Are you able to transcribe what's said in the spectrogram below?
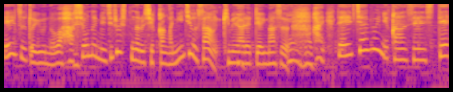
エイズというのは発症の目印となる疾患が23決められています。うん、はい、で HIV に感染して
